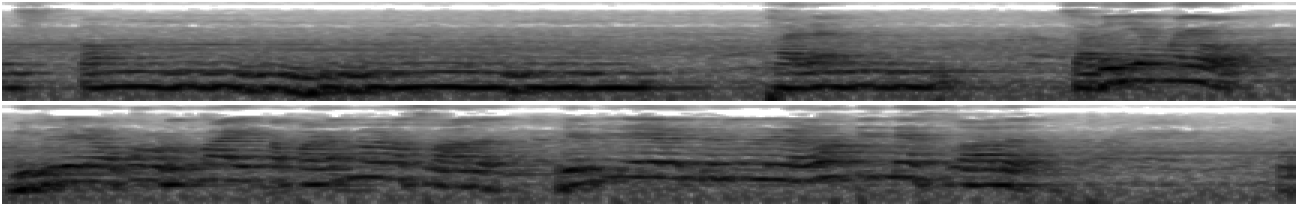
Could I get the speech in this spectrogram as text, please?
പുഷ്പം ഫലം ശബരിയമ്മയോ വിതുരരോ ഒക്കെ കൊടുത്തതായിട്ട് പഴങ്ങളുടെ സ്വാദ്. ഒരു തുള്ളി വെള്ളത്തിന്റെ സ്വാദ്. ഓ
